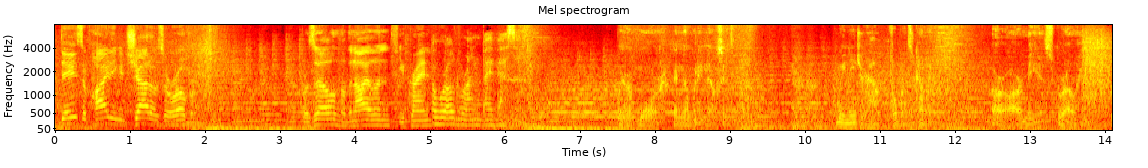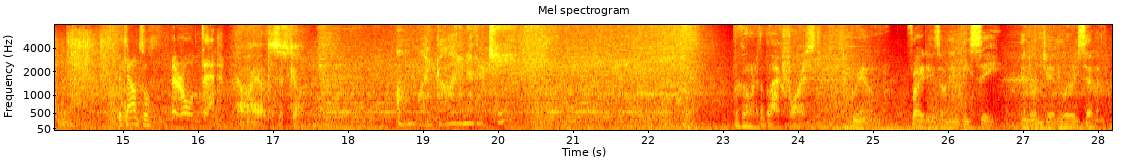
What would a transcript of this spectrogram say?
The days of hiding in shadows are over. Brazil, Northern Ireland, Ukraine. A world run by Wesen. We're at war, and nobody knows it. We need your help for what's coming. Our army is growing. The council. They're all dead. How high up does this go? Oh my god, another key. We're going to the Black Forest. Grimm, Fridays on NBC and on January 7th.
